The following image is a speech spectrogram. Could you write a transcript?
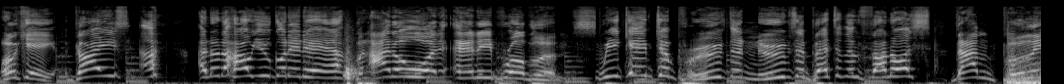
Okay, guys, uh, I don't know how you got in here, but I don't want any problems. We came to prove that noobs are better than Thanos, than bullies.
